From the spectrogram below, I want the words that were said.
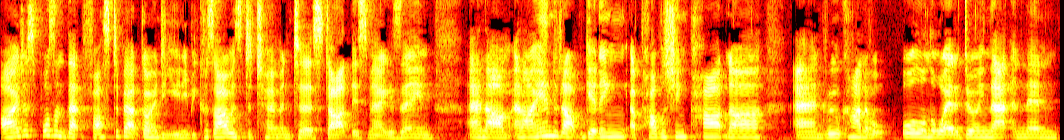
I just wasn't that fussed about going to uni because I was determined to start this magazine. And um, and I ended up getting a publishing partner and we were kind of all on the way to doing that and then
